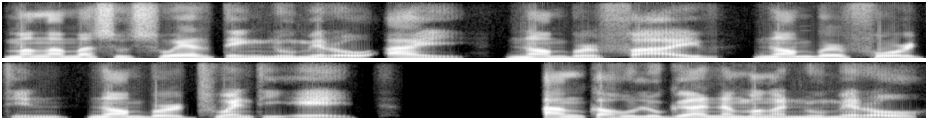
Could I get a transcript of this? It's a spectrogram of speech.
Mga masuswerteng numero ay, number 5, number 14, number 28. Ang kahulugan ng mga numero,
